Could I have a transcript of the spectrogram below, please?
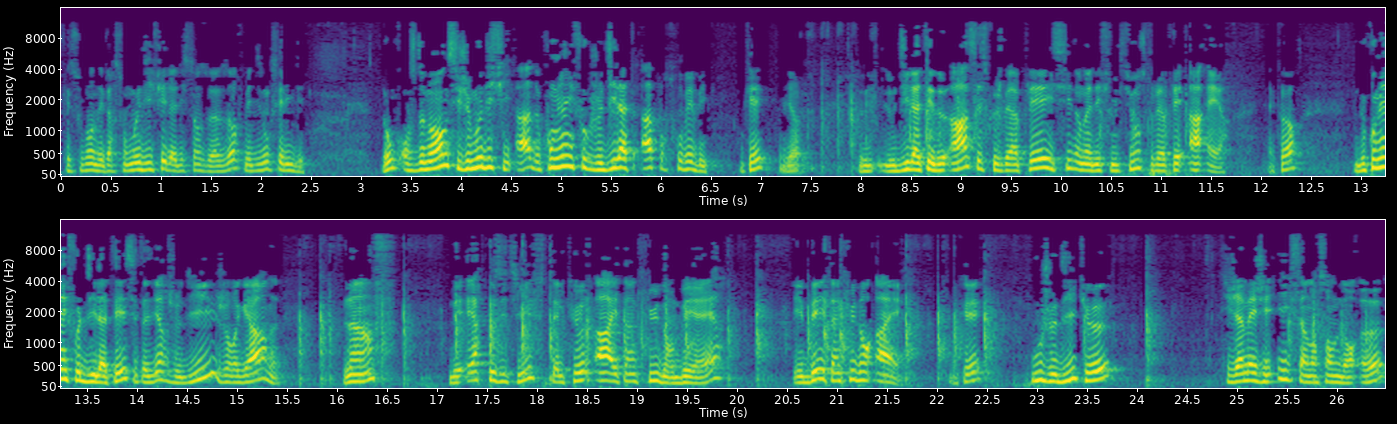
fait souvent des versions modifiées de la distance de Hausdorff, mais disons que c'est l'idée. Donc on se demande, si je modifie A, de combien il faut que je dilate A pour trouver B. le, le, dilaté de A, c'est ce que je vais appeler ici dans ma définition, ce que je vais appeler AR. D'accord? De combien il faut le dilater? C'est-à-dire, je dis, je regarde l'inf des R positifs tels que A est inclus dans BR et B est inclus dans AR. Okay Ou je dis que si jamais j'ai X un ensemble dans E,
